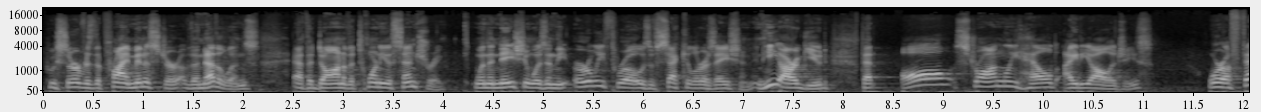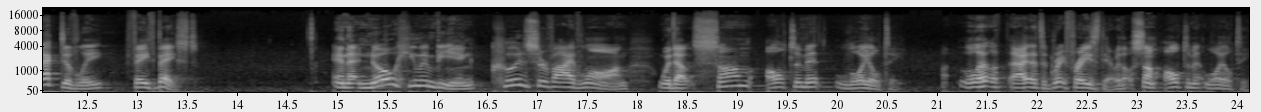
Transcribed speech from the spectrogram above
who served as the prime minister of the Netherlands at the dawn of the 20th century when the nation was in the early throes of secularization. And he argued that all strongly held ideologies were effectively faith based, and that no human being could survive long without some ultimate loyalty. That's a great phrase there, without some ultimate loyalty.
